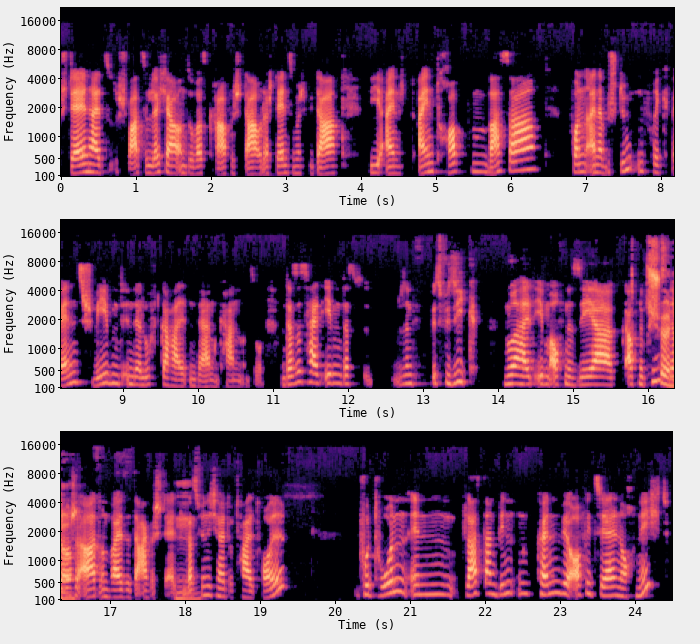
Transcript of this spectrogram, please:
stellen halt schwarze Löcher und sowas grafisch dar oder stellen zum Beispiel dar, wie ein, ein Tropfen Wasser von einer bestimmten Frequenz schwebend in der Luft gehalten werden kann und so. Und das ist halt eben, das sind, ist Physik. nur halt eben auf eine sehr, auf eine Schöner. künstlerische Art und Weise dargestellt. Und Mhm. das finde ich halt total toll. Photonen in Pflastern binden können wir offiziell noch nicht,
